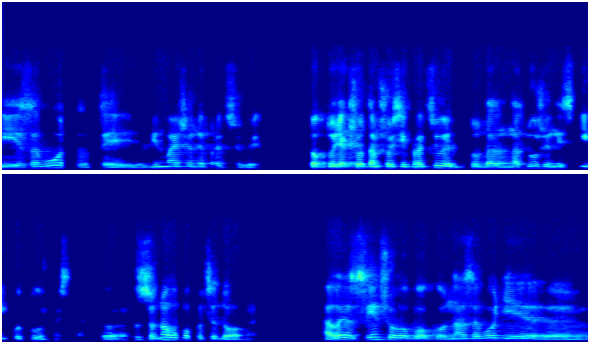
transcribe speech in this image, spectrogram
І завод цей він майже не працює. Тобто, якщо там щось і працює, то на дуже низьких потужностях. З одного боку, це добре. Але з іншого боку, на заводі е,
